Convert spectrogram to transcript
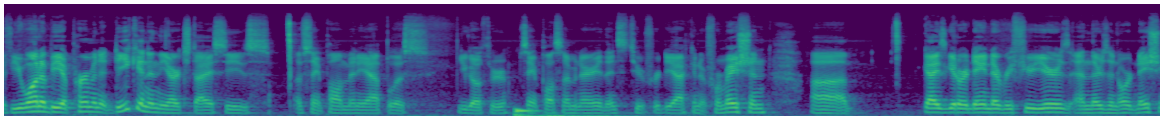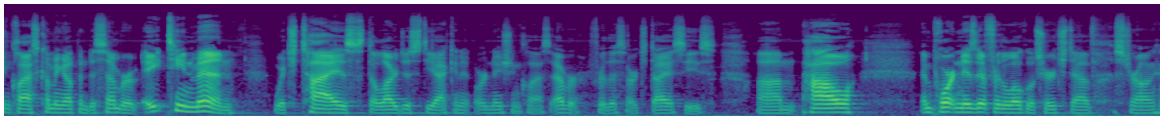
if you want to be a permanent deacon in the Archdiocese of St. Paul, Minneapolis, you go through St. Paul Seminary, the Institute for Diaconate Formation. Uh, guys get ordained every few years, and there's an ordination class coming up in December of 18 men, which ties the largest diaconate ordination class ever for this archdiocese. Um, how important is it for the local church to have a strong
